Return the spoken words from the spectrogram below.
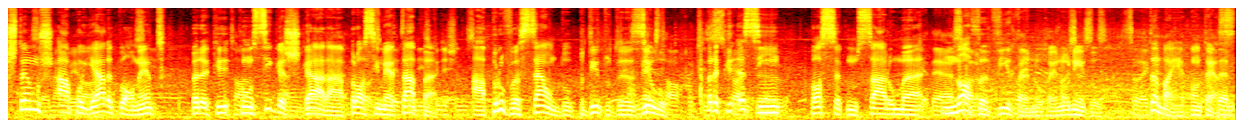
que estamos a apoiar atualmente para que consiga chegar à próxima etapa, a aprovação do pedido de asilo, para que assim possa começar uma nova vida no Reino Unido. Também acontece.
